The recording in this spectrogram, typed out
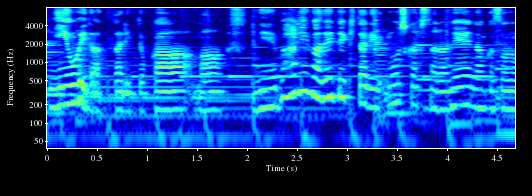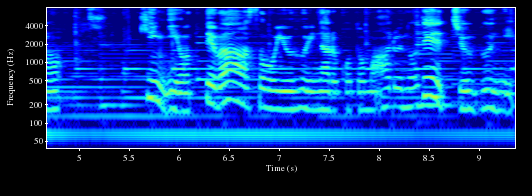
う匂いだったりとか、まあ、粘りが出てきたりもしかしたらねなんかその菌によってはそういう風になることもあるので十分に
